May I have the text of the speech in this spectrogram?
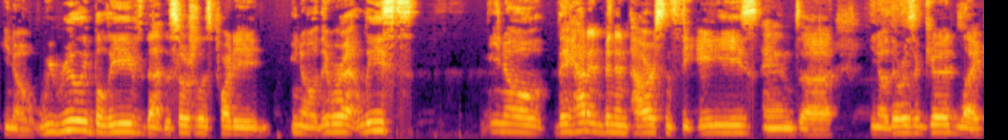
you know, we really believed that the Socialist Party, you know, they were at least, you know, they hadn't been in power since the 80s. And, uh, you know, there was a good, like,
